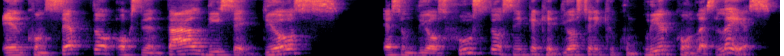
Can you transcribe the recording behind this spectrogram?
el concepto occidental dice Dios es un Dios justo, significa que Dios tiene que cumplir con las leyes.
